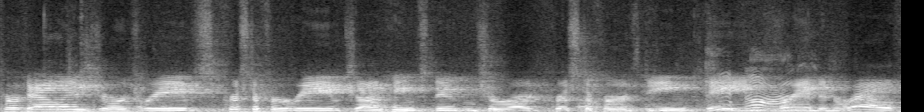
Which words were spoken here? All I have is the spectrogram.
Kirk Alyn, George Reeves, Christopher Reeve, John Haymes Newton, Gerard Christopher, Dean Cain, Brandon Routh,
